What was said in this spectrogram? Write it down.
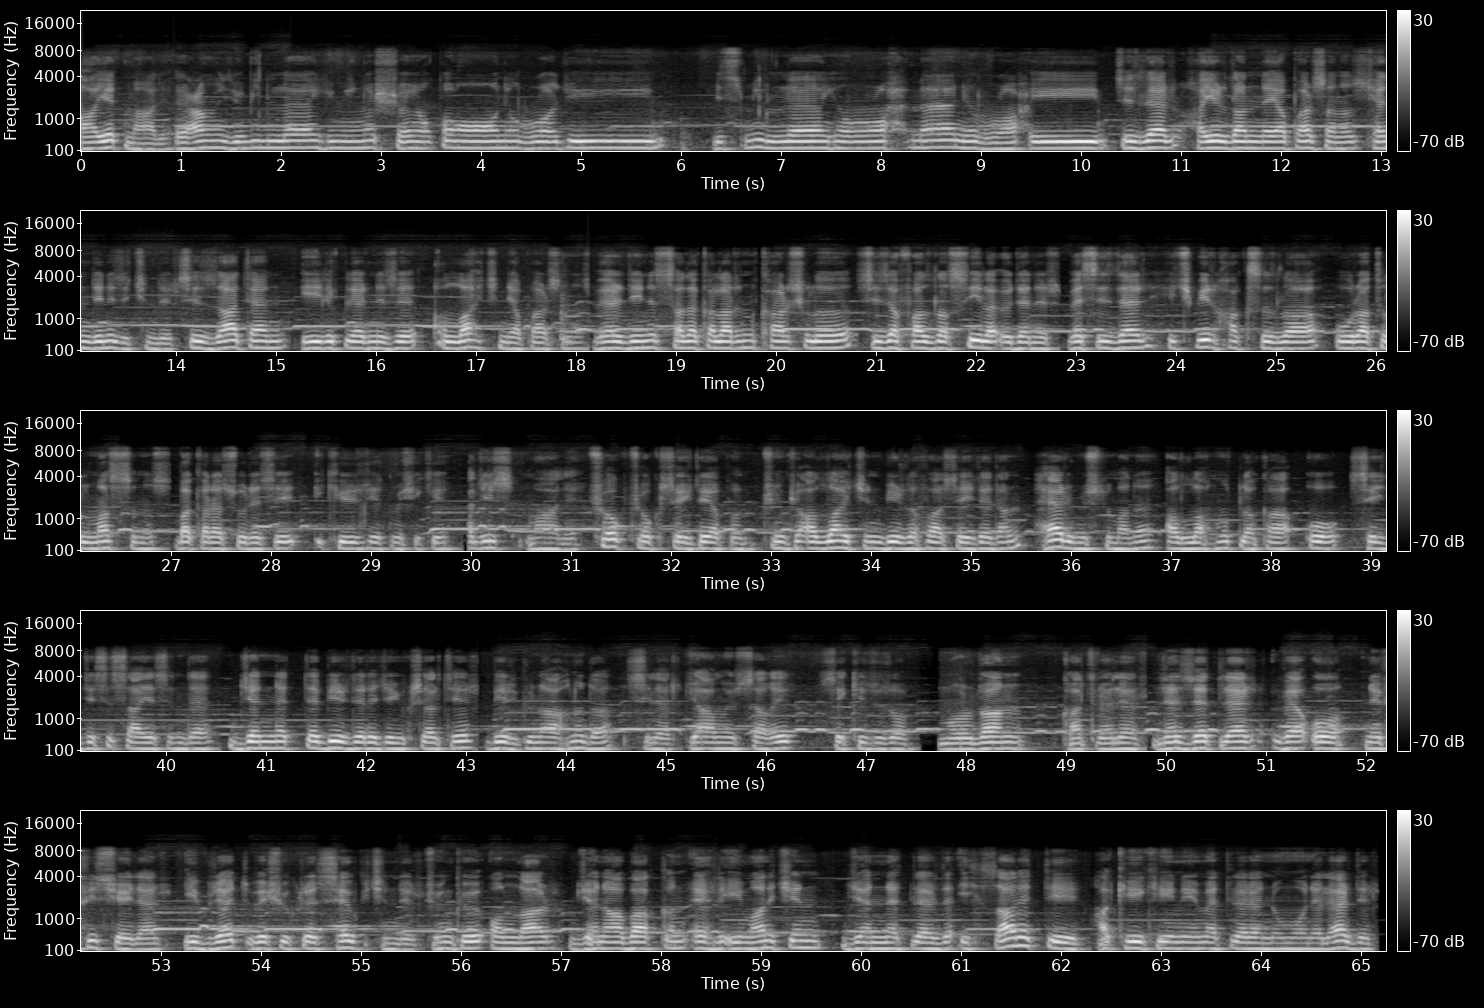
Ayet meali. Euzu billahi mineşşeytanirracim. Bismillahirrahmanirrahim. Sizler hayırdan ne yaparsanız kendiniz içindir. Siz zaten iyiliklerinizi Allah için yaparsınız. Verdiğiniz sadakaların karşılığı size fazlasıyla ödenir ve sizler hiçbir haksızlığa uğratılmazsınız. Bakara suresi 272 Hadis mali. Çok çok secde yapın. Çünkü Allah için bir defa secde her Müslümanı Allah mutlaka o secdesi sayesinde cennette bir derece yükseltir, bir günahını da siler. Cami-ü Sagir 810 Buradan katreler, lezzetler ve o nefis şeyler ibret ve şükre sevk içindir. Çünkü onlar Cenab-ı Hakk'ın ehli iman için cennetlerde ihsar ettiği hakiki nimetlere numunelerdir.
